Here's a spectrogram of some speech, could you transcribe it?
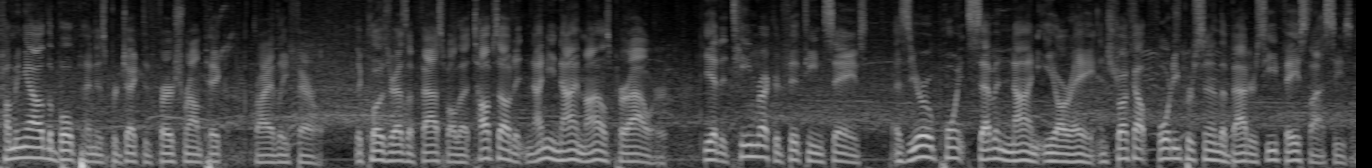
Coming out of the bullpen is projected first round pick Riley Ferrell. The closer has a fastball that tops out at 99 miles per hour. He had a team record 15 saves, a 0.79 ERA, and struck out 40% of the batters he faced last season.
